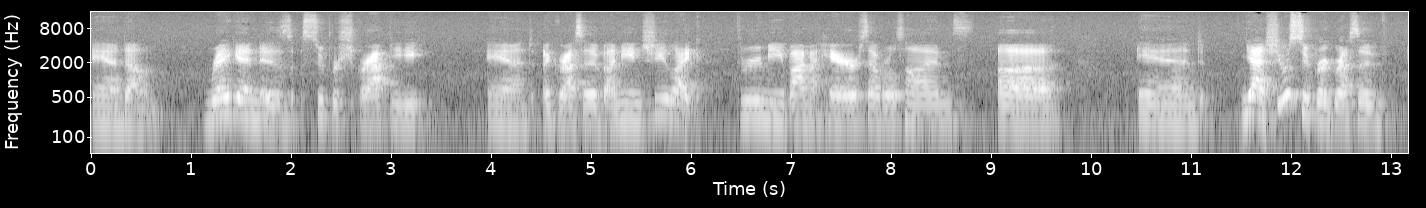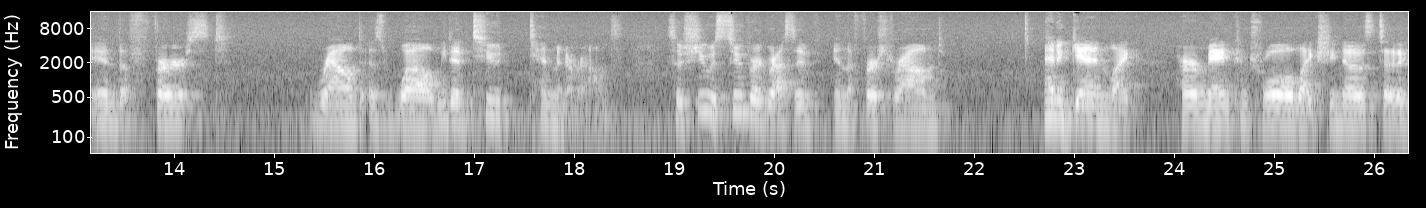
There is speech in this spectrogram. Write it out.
and um, Reagan is super scrappy and aggressive. I mean, she like threw me by my hair several times, uh, and yeah, she was super aggressive in the first round as well. We did two 10 minute rounds. So she was super aggressive in the first round. And again, like her main control, like she knows to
